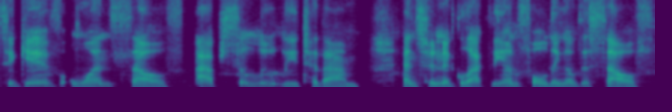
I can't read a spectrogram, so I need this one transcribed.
to give oneself absolutely to them and to neglect the unfolding of the self,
